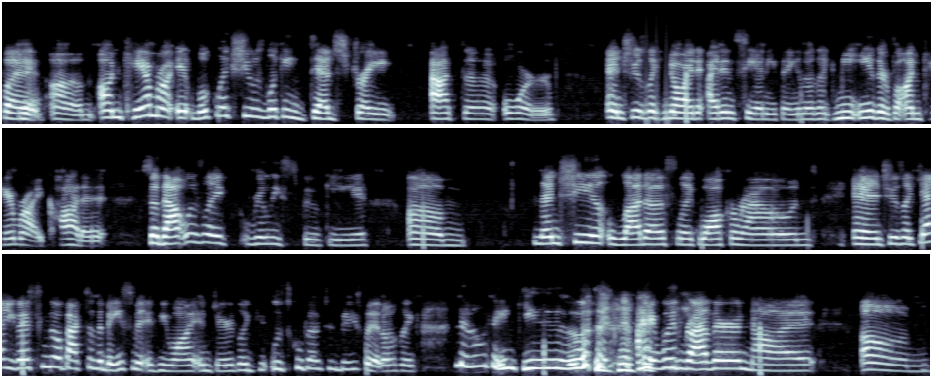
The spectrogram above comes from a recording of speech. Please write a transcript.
But Yeah. um, on camera, it looked like she was looking dead straight at the orb. And she was like, No, I, di- I didn't see anything. And I was like, Me either. But on camera, I caught it. So that was like really spooky. Um, then she let us like walk around and she was like, Yeah, you guys can go back to the basement if you want. And Jared's like, Let's go back to the basement. And I was like, No, thank you. I would rather not. Um,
